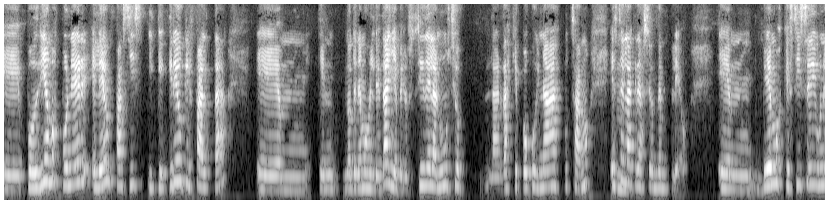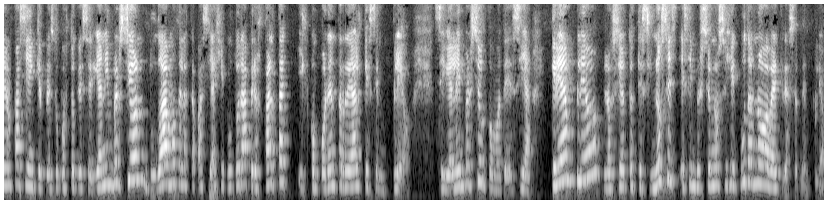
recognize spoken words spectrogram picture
eh, podríamos poner el énfasis y que creo que falta, em, que no tenemos el detalle, pero sí del anuncio, la verdad es que poco y nada escuchamos, es en mm. la creación de empleo. Em, vemos que sí se dio un énfasis en que el presupuesto crecería en inversión, dudamos de la capacidad ejecutora, pero falta el componente real que es empleo. Si bien la inversión, como te decía, crea empleo, lo cierto es que si no esa inversión no se ejecuta, no va a haber creación de empleo.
